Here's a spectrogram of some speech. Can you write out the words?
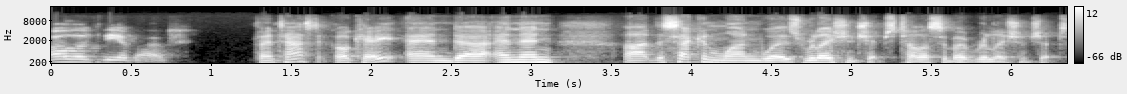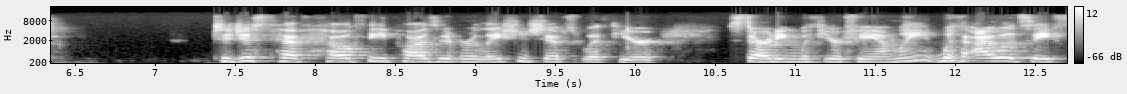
all of the above. Fantastic. Okay, and uh, and then uh, the second one was relationships. Tell us about relationships. To just have healthy, positive relationships with your starting with your family, with I would say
